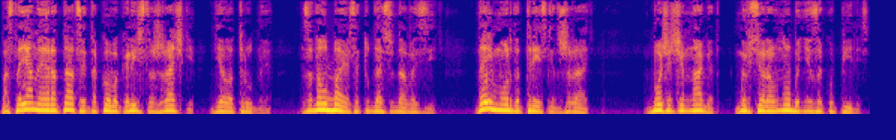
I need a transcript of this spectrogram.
Постоянная ротация такого количества жрачки – дело трудное. Задолбаешься туда-сюда возить. Да и морда треснет жрать. Больше, чем на год, мы все равно бы не закупились.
